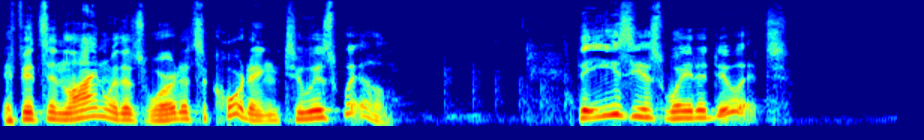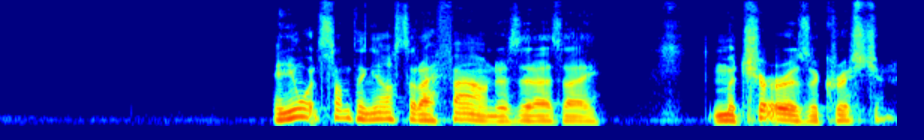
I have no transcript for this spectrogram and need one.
If it's in line with his word, it's according to his will. the easiest way to do it. And you know what? Something else that I found is that as I mature as a Christian,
